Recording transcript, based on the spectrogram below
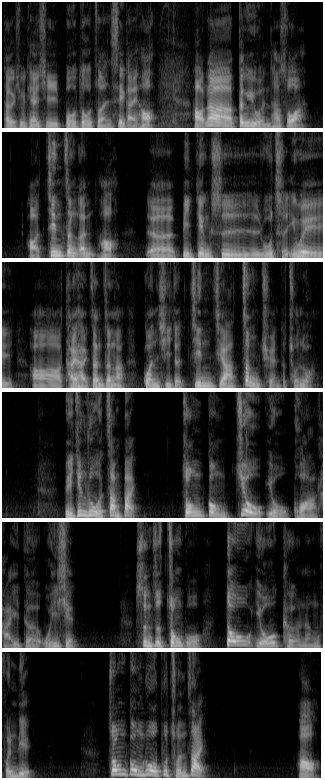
大家收听的是波道全世界哈。好，那邓玉文他说啊，啊金正恩哈，呃，必定是如此，因为。啊，台海战争啊，关系着金家政权的存亡。北京如果战败，中共就有垮台的危险，甚至中国都有可能分裂。中共若不存在，好，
